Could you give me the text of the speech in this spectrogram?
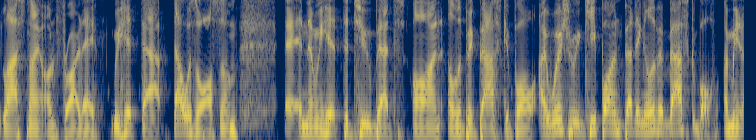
last night on Friday. We hit that. That was awesome. And then we hit the two bets on Olympic basketball. I wish we keep on betting Olympic basketball. I mean,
